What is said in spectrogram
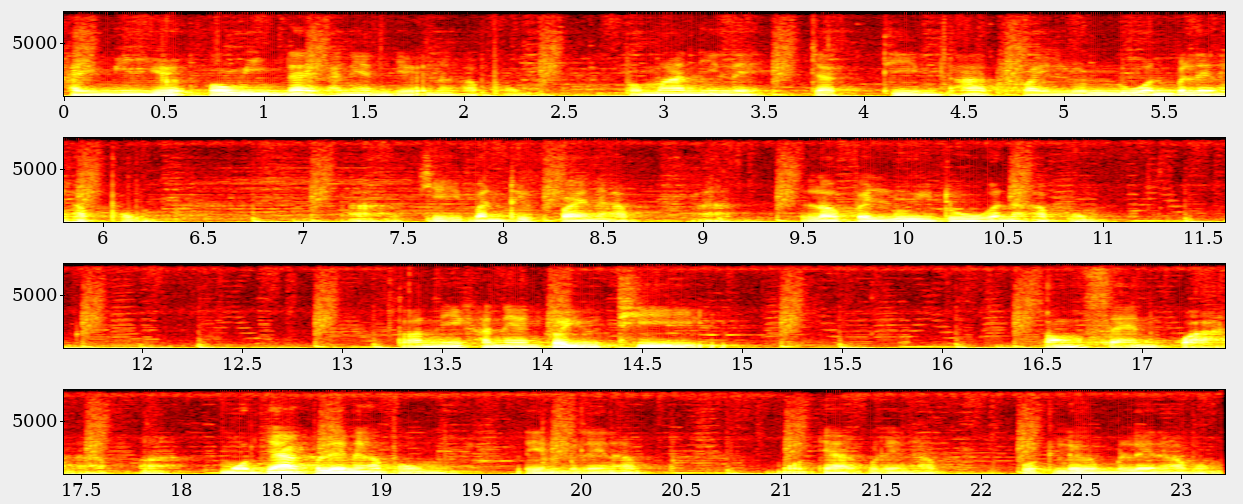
ใครมีเยอะก็วิ่งได้คะแนนเยอะนะครับผมประมาณนี้เลยจัดทีมธาตุไฟล้วนๆไปเลยนะครับผมอโอเคบันทึกไปนะครับเราไปลุยดูกันนะครับผม ตอนนี้คะแนนก็อยู่ที่2 0 0แสนกว่านะครับหมดยากไปเลยนะครับผมเล่นไปเลยนะครับ หมดยากไปเลยนะครับกดเริ่มไปเลยนะครับผม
